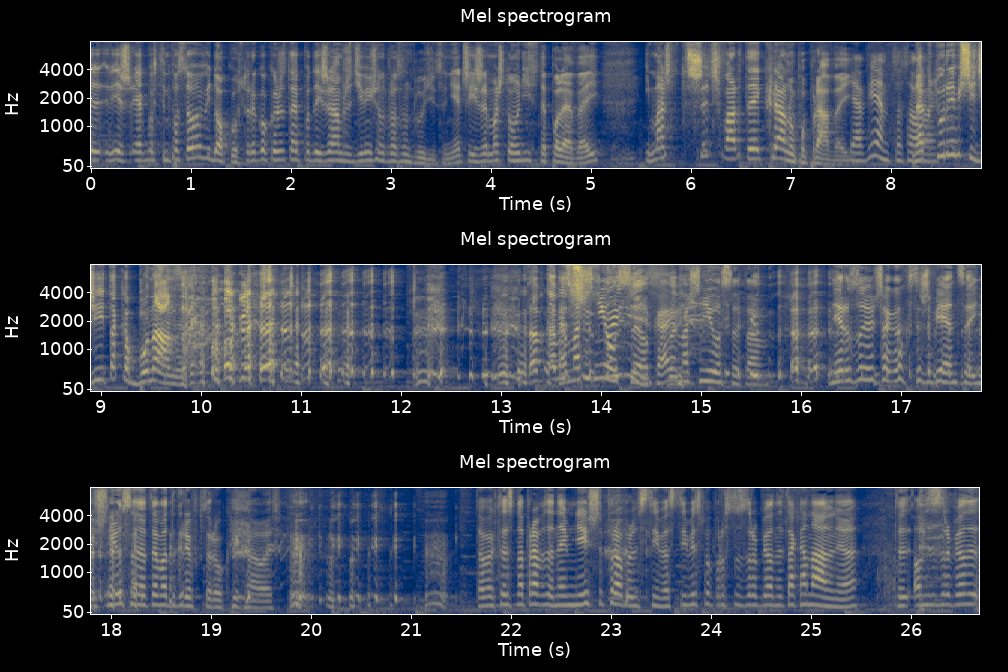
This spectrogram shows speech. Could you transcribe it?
wiesz, wiesz, jakby w tym podstawowym widoku, z którego korzysta, ja podejrzewam, że 90% ludzi, co nie? Czyli, że masz tą listę po lewej i masz 3 czwarte ekranu po prawej, Ja wiem to, na Tomek. którym się dzieje taka bonanza w ogóle. Tam, tam Tam jest masz wszystko newsy, okej? nie? Masz newsy tam. Nie rozumiem, czego chcesz więcej niż newsy na temat gry, w którą kliknąłeś. Tomek, to jest naprawdę najmniejszy problem Steama. Steam jest po prostu zrobiony tak analnie. To on jest zrobiony,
